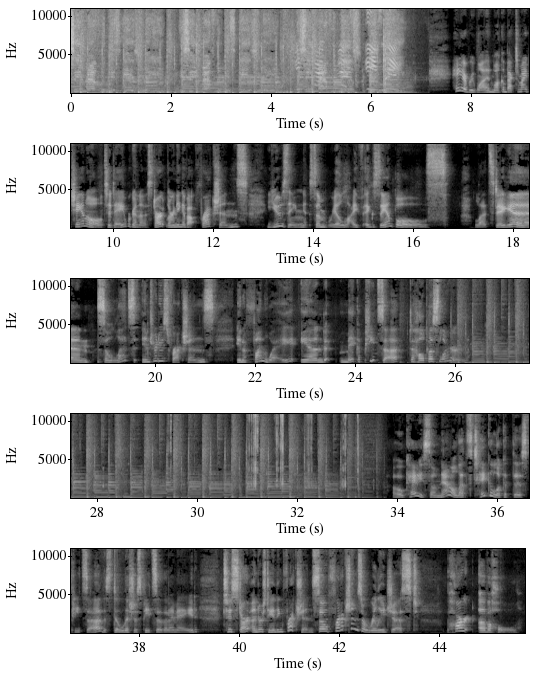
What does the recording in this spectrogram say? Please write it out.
Hey everyone, welcome back to my channel. Today we're going to start learning about fractions using some real life examples. Let's dig in. So let's introduce fractions in a fun way and make a pizza to help us learn. Okay, so now let's take a look at this pizza, this delicious pizza that I made, to start understanding fractions. So fractions are really just part of a whole.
